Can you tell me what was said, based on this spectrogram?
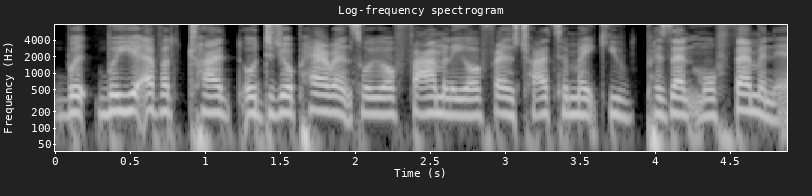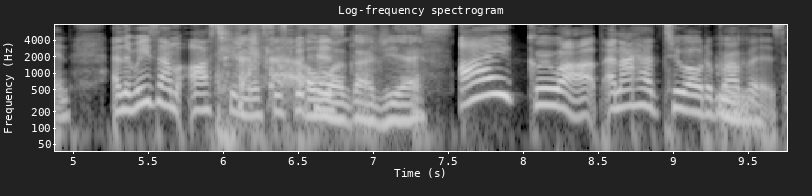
were, were you ever tried or did your parents or your family or friends try to make you present more feminine and the reason I'm asking this is because oh my God, yes. I grew up and I had two Mm. older brothers.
